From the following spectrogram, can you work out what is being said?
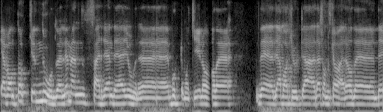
jeg vant nok noen dueller, men færre enn det jeg gjorde borte mot Kiel. og det det, det er bare kult. Det er, det er sånn det skal være. Og det, det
